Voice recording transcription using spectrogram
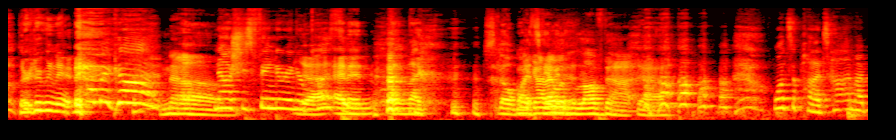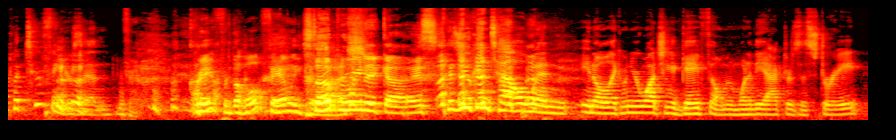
they're doing it. Oh my god! No. Um, now she's fingering her yeah, pussy. and then and like Snow oh my god, I would it- love that. Yeah. Once upon a time, I put two fingers in. Great for the whole family. To Stop watch. ruining it, guys. Because you can tell when, you know, like when you're watching a gay film and one of the actors is straight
